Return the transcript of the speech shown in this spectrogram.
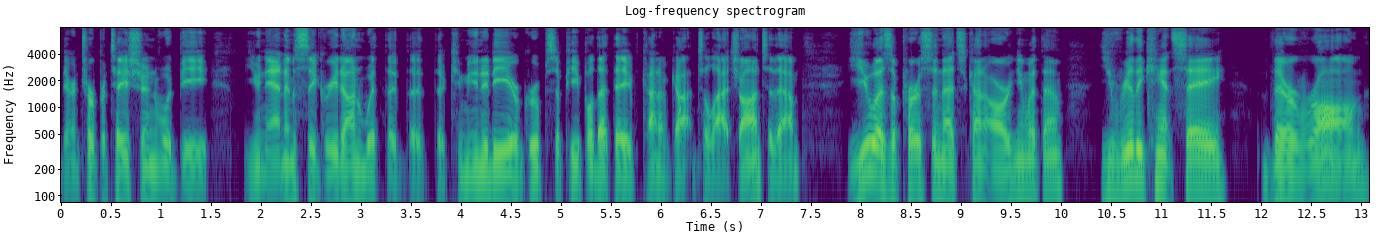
their interpretation would be unanimously agreed on with the, the the community or groups of people that they've kind of gotten to latch on to them. You as a person that's kind of arguing with them, you really can't say they're wrong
